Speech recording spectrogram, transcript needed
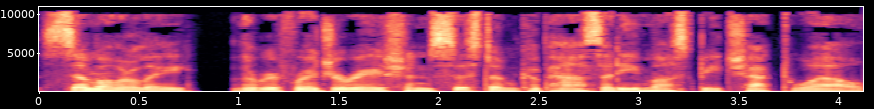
Similarly, the refrigeration system capacity must be checked well.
